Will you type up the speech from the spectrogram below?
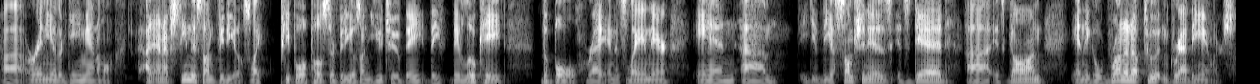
uh, or any other game animal, and I've seen this on videos. Like people will post their videos on YouTube. They they they locate the bull, right? And it's laying there, and um, the assumption is it's dead, uh, it's gone, and they go running up to it and grab the antlers,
